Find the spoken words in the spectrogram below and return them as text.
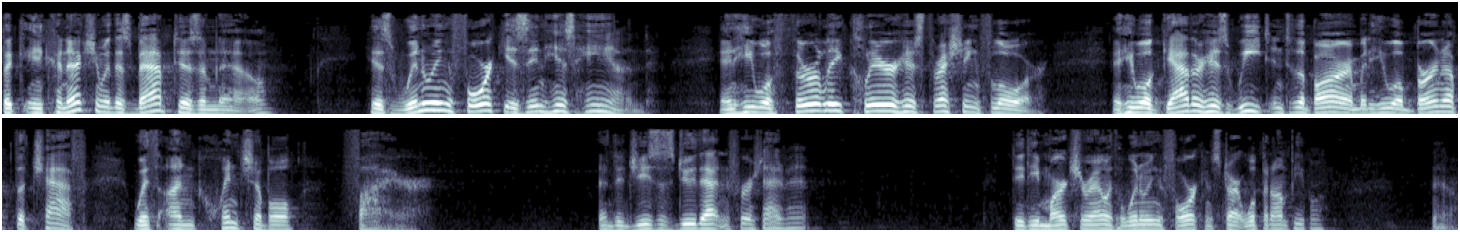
But in connection with this baptism now, his winnowing fork is in his hand, and he will thoroughly clear his threshing floor, and he will gather his wheat into the barn, but he will burn up the chaff with unquenchable fire. And did Jesus do that in First Advent? Did he march around with a winnowing fork and start whooping on people? No.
